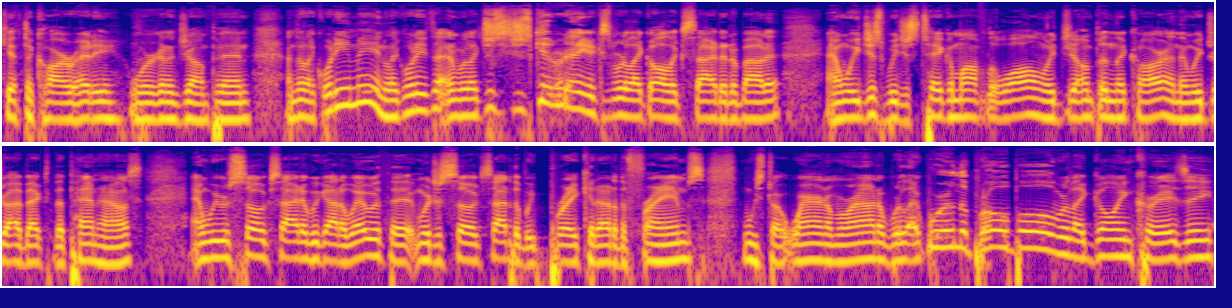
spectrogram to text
Get the car ready. We're gonna jump in, and they're like, "What do you mean? Like, what do you?" Th-? And we're like, "Just, just get ready," because we're like all excited about it. And we just, we just take them off the wall, and we jump in the car, and then we drive back to the penthouse. And we were so excited we got away with it, and we're just so excited that we break it out of the frames, and we start wearing them around, and we're like, "We're in the Pro Bowl." We're like going crazy.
